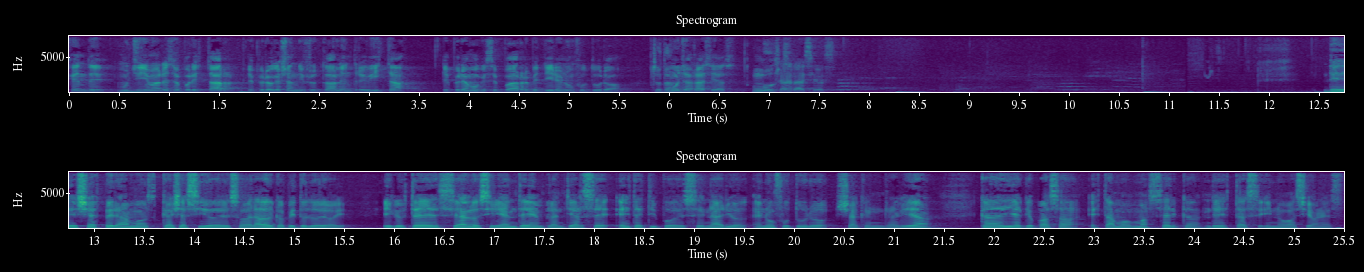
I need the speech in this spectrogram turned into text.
Gente, muchísimas gracias por estar. Espero que hayan disfrutado la entrevista. Esperemos que se pueda repetir en un futuro. Muchas gracias. Un gusto. Muchas gracias. Desde ya esperamos que haya sido de su agrado el capítulo de hoy y que ustedes sean los siguientes en plantearse este tipo de escenario en un futuro, ya que en realidad cada día que pasa estamos más cerca de estas innovaciones.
